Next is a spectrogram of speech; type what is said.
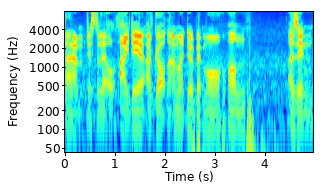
um, just a little idea I've got that I might do a bit more on, as in,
